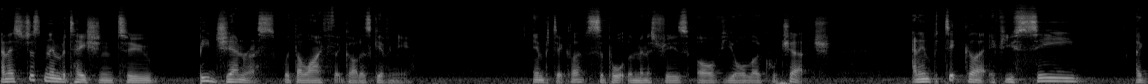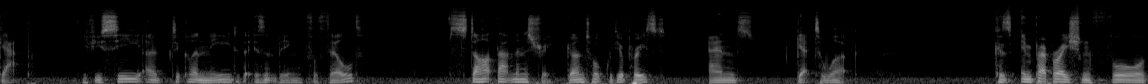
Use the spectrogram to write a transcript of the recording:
And it's just an invitation to be generous with the life that God has given you. In particular, support the ministries of your local church. And in particular, if you see a gap, if you see a particular need that isn't being fulfilled, start that ministry. Go and talk with your priest and get to work. Because in preparation for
